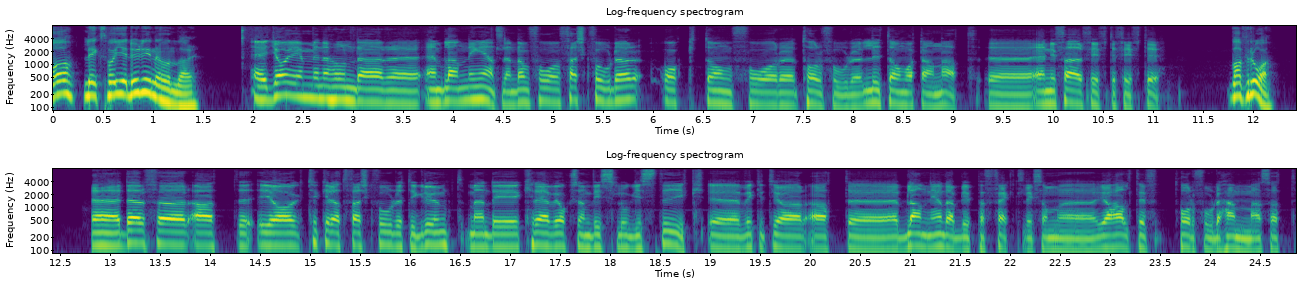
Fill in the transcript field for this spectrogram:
Ja, Lex vad ger du dina hundar? Eh, Jag ger mina hundar eh, en blandning egentligen. De får färskfoder och de får eh, torrfoder. Lite om vartannat. Uh, ungefär 50-50. Varför då? Därför att jag tycker att färskfodret är grymt, men det kräver också en viss logistik, vilket gör att blandningen där blir perfekt. Liksom, jag har alltid torrfoder hemma, så att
